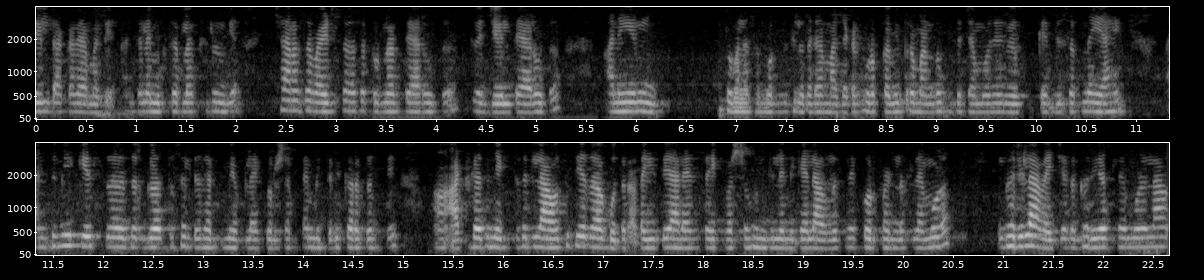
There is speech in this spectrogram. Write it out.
तेल टाका त्यामध्ये आणि त्याला मिक्सरला फिरून घ्या. छान असं वाईटसा असं टोनर तयार होतं किंवा जेल तयार होतं. आणि तुम्हाला समोर दिसलं तर काय माझ्याकडे थोडं कमी प्रमाणात होतं त्याच्यामध्ये व्यवस्थित काही दिसत नाही आहे. आणि तुम्ही हे केस जर गळत असेल त्यासाठी तुम्ही अप्लाय करू शकता. मी तरी करत असते. आठवड्यात आठवड्यातून एकदा तरी लावत होती आता अगोदर. आता इथे आल्या जसं एक वर्ष होऊन गेलं मी काही लावलंच नाही. कोरफड नसल्यामुळं घरी लावायची. आता घरी असल्यामुळे लाव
